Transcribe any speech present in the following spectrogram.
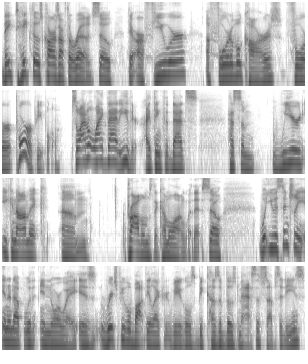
They take those cars off the road. So there are fewer affordable cars for poorer people. So I don't like that either. I think that that's has some weird economic um, problems that come along with it. So what you essentially ended up with in Norway is rich people bought the electric vehicles because of those massive subsidies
